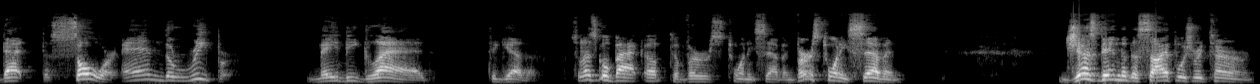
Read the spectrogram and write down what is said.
that the sower and the reaper may be glad together. So let's go back up to verse 27. Verse 27 Just then the disciples returned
